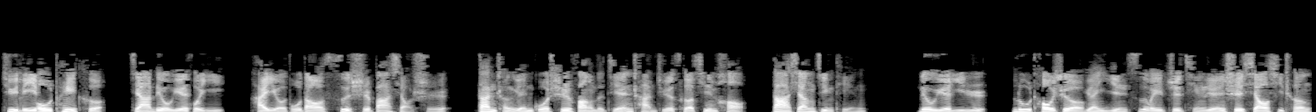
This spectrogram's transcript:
距离欧佩克加六月会议还有不到四十八小时，但成员国释放的减产决策信号大相径庭。六月一日，路透社援引四位知情人士消息称，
